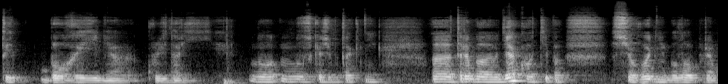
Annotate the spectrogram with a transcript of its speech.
ти богиня кулінарії. Ну, ну скажімо так, ні. Е, Треба дякувати, типу, сьогодні було прям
